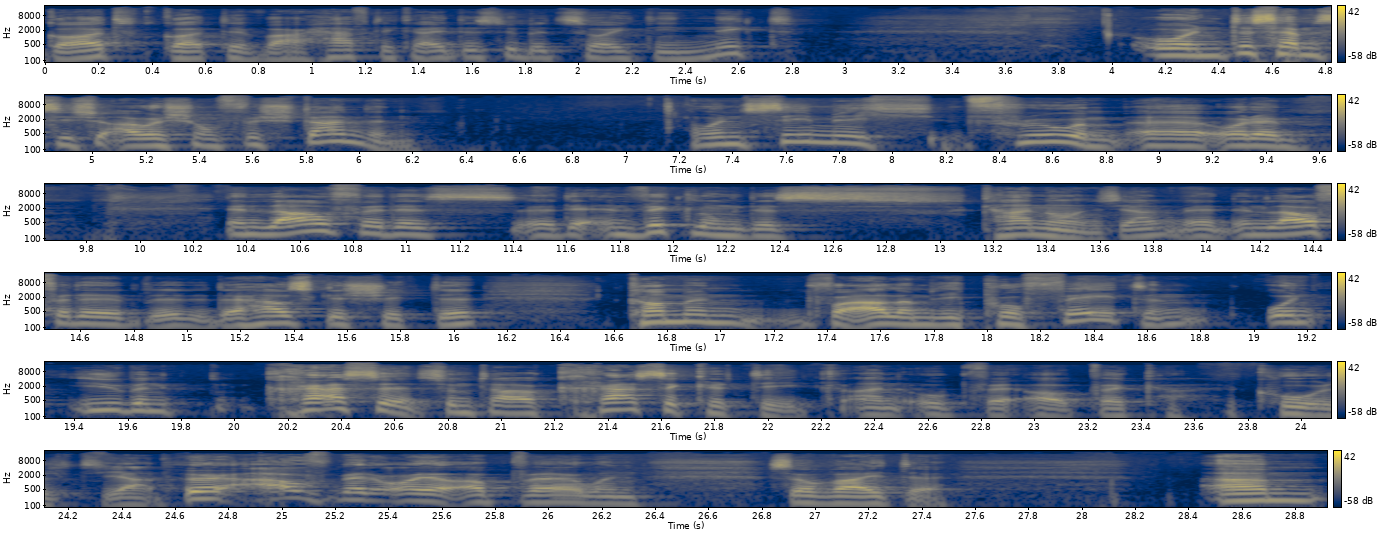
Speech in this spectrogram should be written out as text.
Gott, Gott der Wahrhaftigkeit, das überzeugt ihn nicht. Und das haben sie aber schon verstanden. Und ziemlich früh äh, oder im Laufe des, äh, der Entwicklung des Kanons, ja, im Laufe der, der Hausgeschichte, kommen vor allem die Propheten und üben krasse, zum Teil krasse Kritik an Opfer, Opferkult. Ja. Hör auf mit euer Opfer und so weiter. Ähm,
